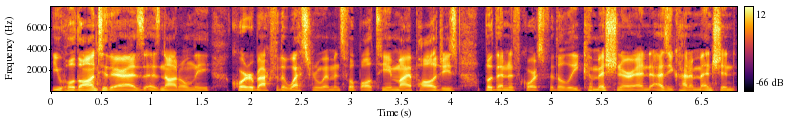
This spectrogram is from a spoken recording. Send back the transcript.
you hold on to there as, as not only quarterback for the western women's football team my apologies but then of course for the league commissioner. And as you kind of mentioned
